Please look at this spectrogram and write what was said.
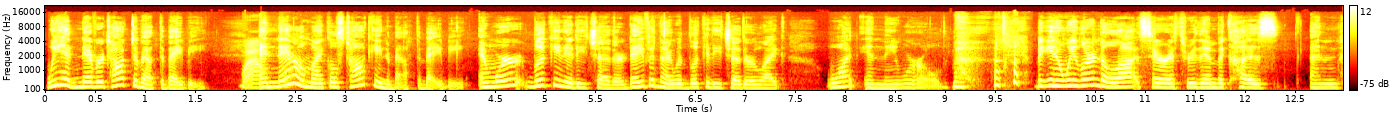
We had never talked about the baby. Wow. And now Michael's talking about the baby. And we're looking at each other. David and I would look at each other like, what in the world? but, you know, we learned a lot, Sarah, through them because, and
